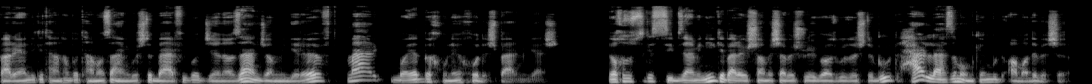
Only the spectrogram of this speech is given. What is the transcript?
برایندی که تنها با تماس انگشت برفی با جنازه انجام می گرفت مرگ باید به خونه خودش برمیگشت. به خصوصی که سیب زمینی که برای شام شبش روی گاز گذاشته بود هر لحظه ممکن بود آماده بشه.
